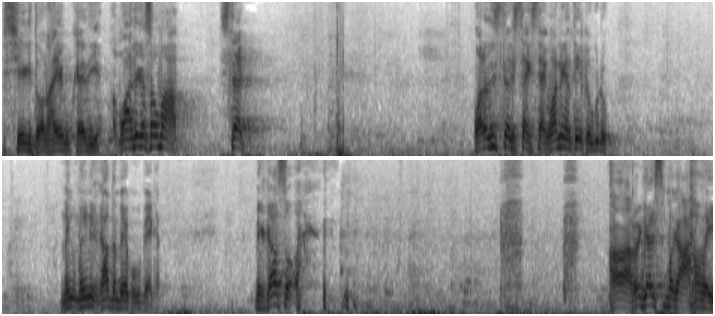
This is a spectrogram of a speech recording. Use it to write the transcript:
sheegi doonaa ayagu kaadiya. Waa adiga soo maaha istaag. Waar ad istaag istaag istaag. Waa ninkan tiirka ugu dhow nin may ninka kaa kugu beegan ninka kaasoo a raggaa ismagacaabay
